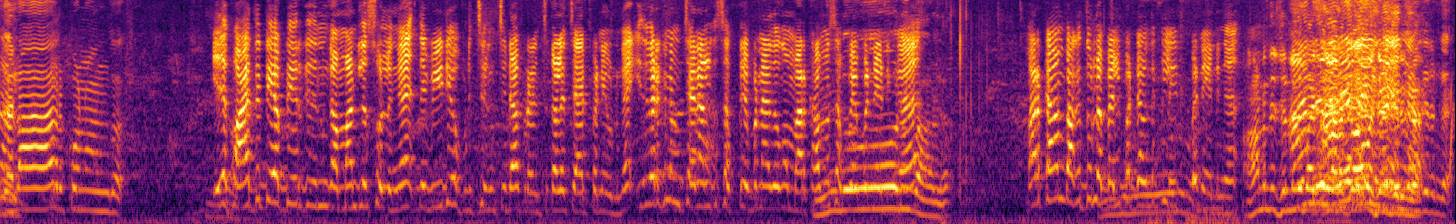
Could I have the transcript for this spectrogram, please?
நல்லா இருக்கணும் இதை பார்த்துட்டு எப்படி இருக்குதுன்னு கமெண்ட்ல சொல்லுங்க. இந்த வீடியோ பிடிச்சிருந்துச்சுன்னா ஃப்ரெண்ட்ஸ்க்கெல்லாம் ஷேர் பண்ணி விடுங்க. இது வரைக்கும் நம்ம சேனலுக்கு சப்ஸ்கிரைப் பண்ணாதவங்க மறக்காம சப்ஸ்கிரைப் பண்ணிடுங்க. மறக்காம பக்கத்துல உள்ள பெல் பட்டனை வந்து கிளிக் பண்ணிடுங்க. ஆனந்த் மறக்காம செஞ்சிருங்க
